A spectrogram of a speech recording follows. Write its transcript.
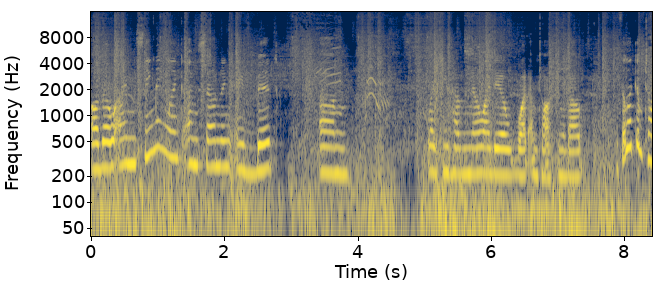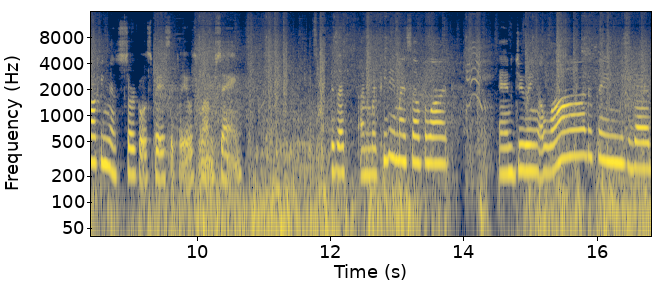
Although I'm seeming like I'm sounding a bit, um, like you have no idea what I'm talking about. I feel like I'm talking in circles, basically, is what I'm saying. Because I'm repeating myself a lot, and doing a lot of things that,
